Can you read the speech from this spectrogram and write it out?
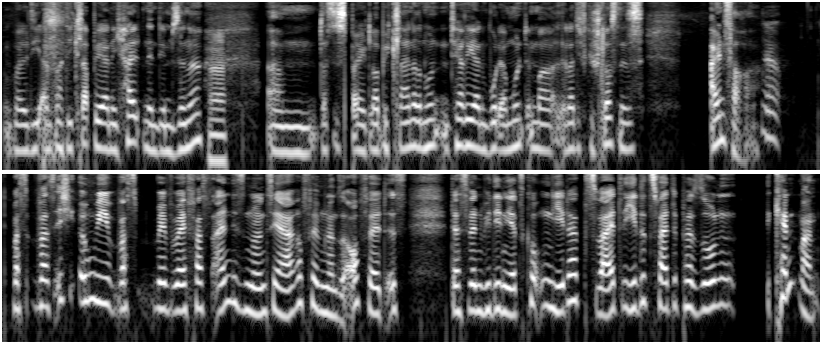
weil die einfach die Klappe ja nicht halten in dem Sinne. Ja. Ähm, das ist bei, glaube ich, kleineren Hunden, Terriern, wo der Mund immer relativ geschlossen ist, einfacher. Ja. Was, was ich irgendwie, was mir bei fast allen diesen 90er-Jahre-Filmen dann so auffällt, ist, dass wenn wir den jetzt gucken, jeder zweite, jede zweite Person kennt man.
